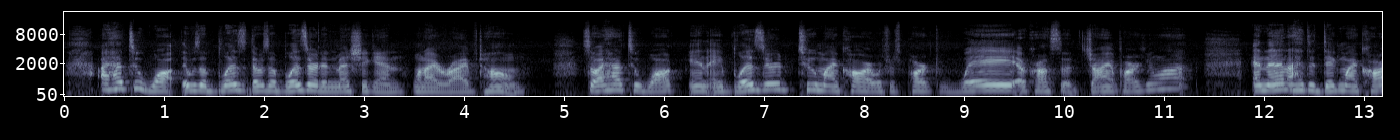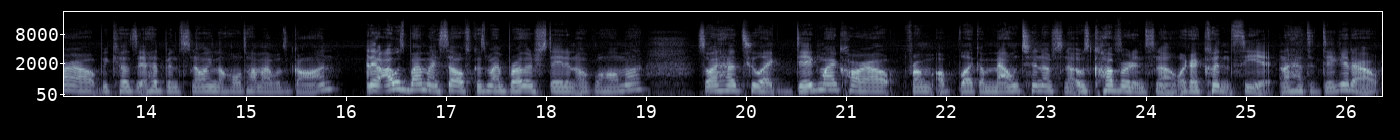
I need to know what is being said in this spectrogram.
I had to walk it was a blizzard there was a blizzard in Michigan when I arrived home. So I had to walk in a blizzard to my car, which was parked way across the giant parking lot. And then I had to dig my car out because it had been snowing the whole time I was gone. And I was by myself because my brother stayed in Oklahoma. So I had to like dig my car out from a, like a mountain of snow. It was covered in snow. Like I couldn't see it. And I had to dig it out,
